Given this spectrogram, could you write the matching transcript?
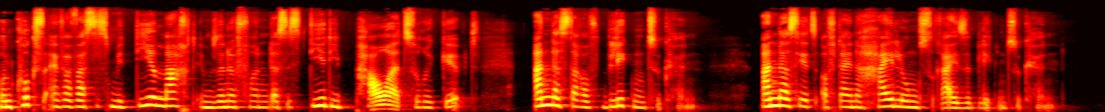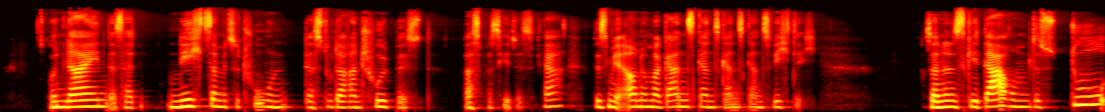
Und guckst einfach, was es mit dir macht im Sinne von, dass es dir die Power zurückgibt, anders darauf blicken zu können, anders jetzt auf deine Heilungsreise blicken zu können. Und nein, das hat nichts damit zu tun, dass du daran schuld bist, was passiert ist. Ja, das ist mir auch nochmal ganz, ganz, ganz, ganz wichtig. Sondern es geht darum, dass du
